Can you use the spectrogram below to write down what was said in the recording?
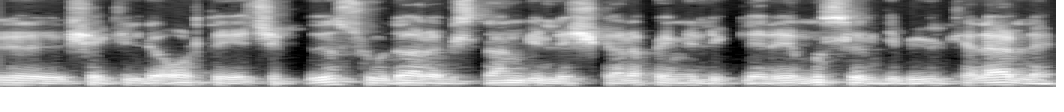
e, şekilde ortaya çıktığı Suudi Arabistan, Birleşik Arap Emirlikleri, Mısır gibi ülkelerle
